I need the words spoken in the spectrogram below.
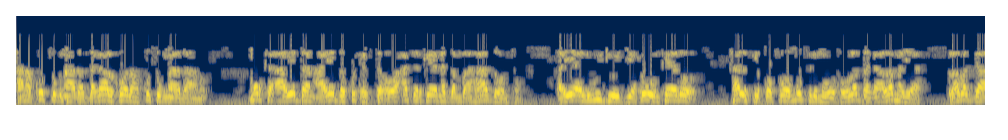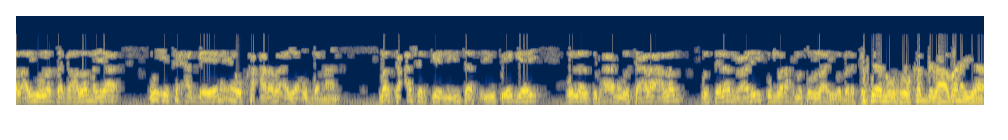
Hana ku sugnaada dagaalkooda ha ku sugnaadaano. Marka aayaddan aayadda ku xigta oo casharkeenna dambe ahaa doonta ayaa lagu joojiya xukunkeedoo halkii qof oo muslimu wuxuu la dagaalamayaa laba gaal ayuu la dagaalamayaa wixii ka xageeyana inuu ka cararo ayaa u bannaan. Marka casharkeenni intaas ayuu ku egyahay. Wallahu subxaanahu watacaala aclam wasalaamu calaykum waraxmat ullaahi wabarakatu wuxuu ka bilaabanayaa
